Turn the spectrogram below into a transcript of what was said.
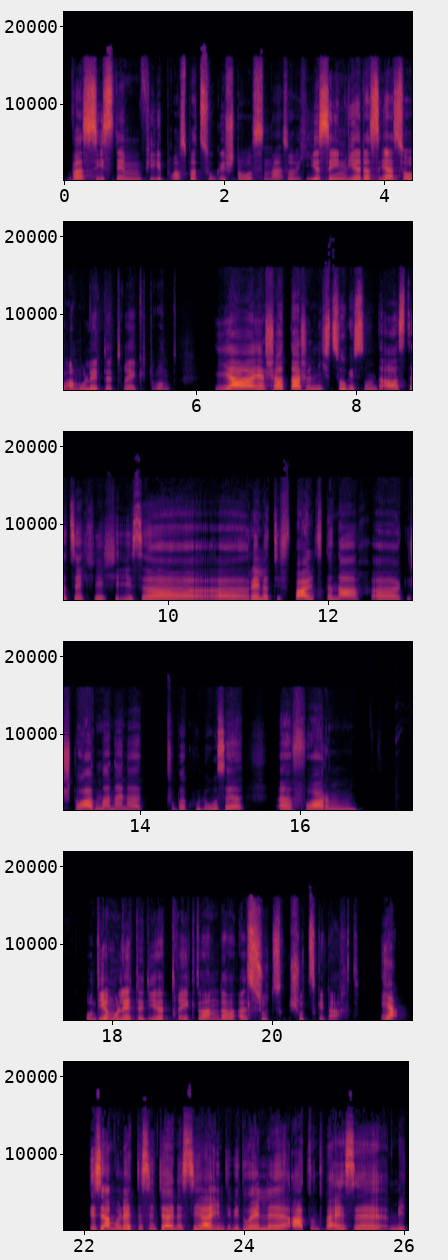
Was ist dem Philipp Prosper zugestoßen? Also hier sehen wir, dass er so Amulette trägt und ja, er schaut da schon nicht so gesund aus. Tatsächlich ist er äh, relativ bald danach äh, gestorben an einer Tuberkuloseform. Äh, und die Amulette, die er trägt, waren da als Schutz, Schutz gedacht. Ja, diese Amulette sind ja eine sehr individuelle Art und Weise, mit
